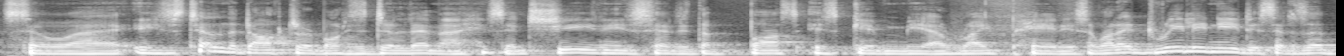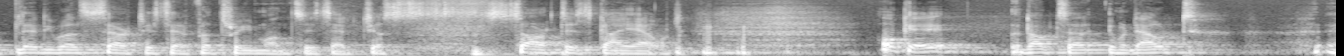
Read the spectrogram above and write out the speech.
So uh, he's telling the doctor about his dilemma. He said, "She," he said, "the boss is giving me a right pain." He said, "What I really need," he said, "is a bloody well cert." He said, "For three months," he said, "just sort this guy out." okay, the doctor went out. Uh,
